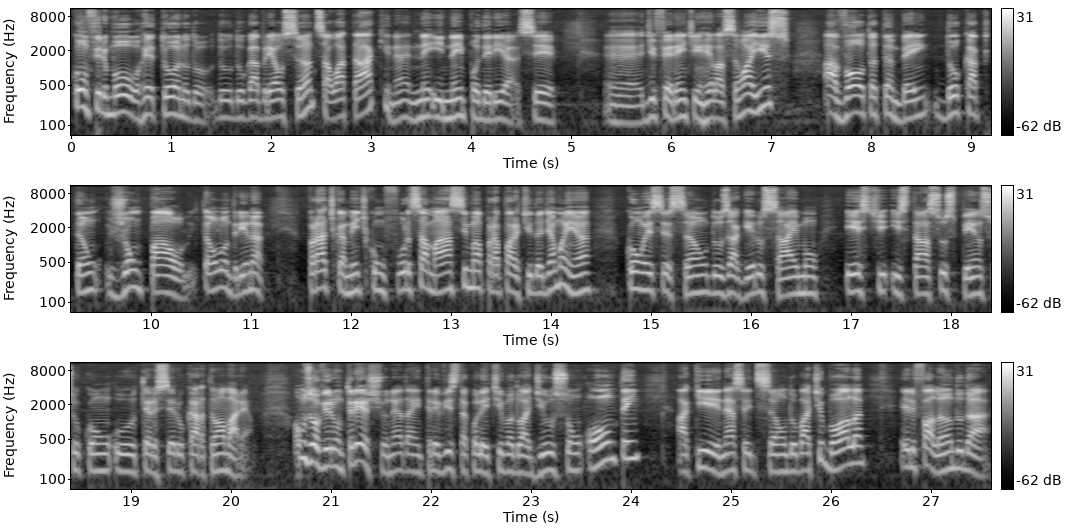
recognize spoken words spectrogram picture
Confirmou o retorno do, do, do Gabriel Santos ao ataque, né, e nem poderia ser é, diferente em relação a isso. A volta também do capitão João Paulo. Então Londrina praticamente com força máxima para a partida de amanhã, com exceção do zagueiro Simon. Este está suspenso com o terceiro cartão amarelo. Vamos ouvir um trecho, né, da entrevista coletiva do Adilson ontem, aqui nessa edição do Bate-Bola, ele falando da,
